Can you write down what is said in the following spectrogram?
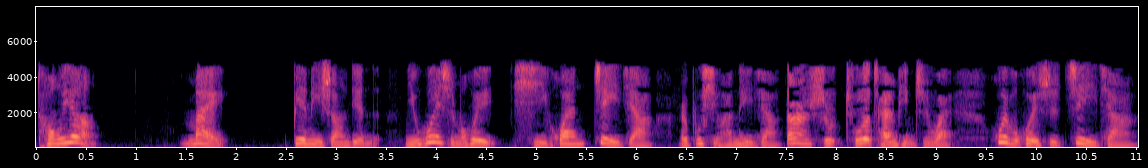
同样卖。便利商店的，你为什么会喜欢这一家而不喜欢那一家？当然，除除了产品之外，会不会是这一家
